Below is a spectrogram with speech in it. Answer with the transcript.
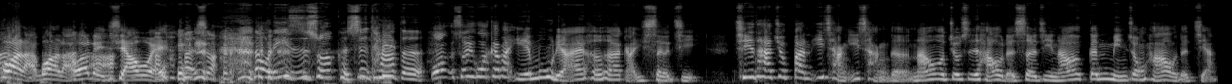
挂啦挂啦，我冷笑话是吧？那我的意思是说，可是他的我，所以我干嘛也幕僚爱呵呵改设计？其实他就办一场一场的，然后就是好好的设计，然后跟民众好好的讲。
